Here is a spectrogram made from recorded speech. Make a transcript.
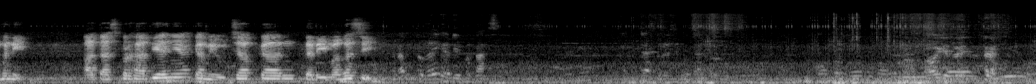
menit. Atas perhatiannya kami ucapkan terima kasih. Oh gitu ya?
